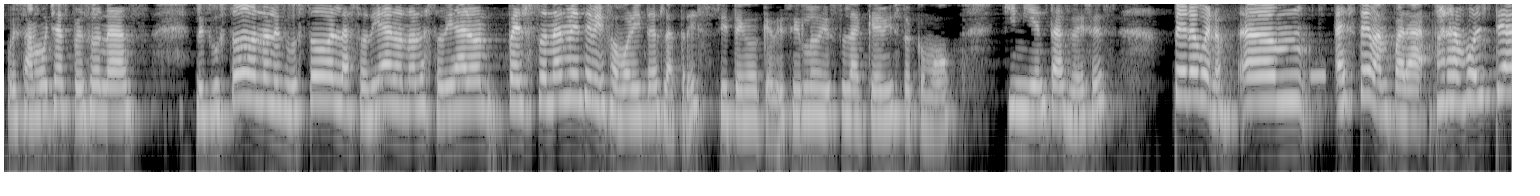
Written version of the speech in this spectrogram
pues a muchas personas les gustó, no les gustó, las odiaron, no las odiaron. Personalmente mi favorita es la 3, si tengo que decirlo, es la que he visto como 500 veces. Pero bueno, a Esteban, para, para voltear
